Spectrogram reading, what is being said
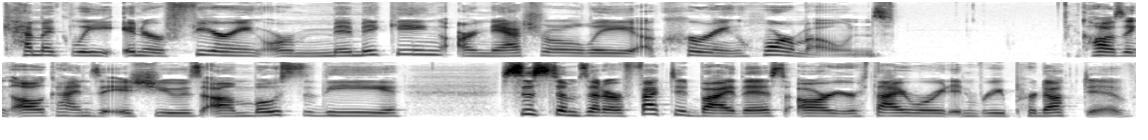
chemically interfering or mimicking our naturally occurring hormones, causing all kinds of issues. Um, most of the systems that are affected by this are your thyroid and reproductive.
